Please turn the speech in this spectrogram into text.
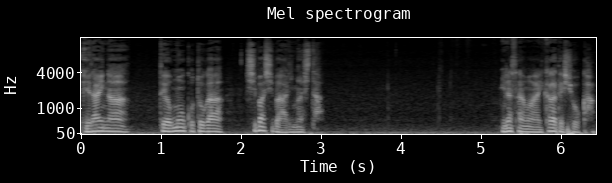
偉いなって思うことがしばしばありました。皆さんはいかがでしょうか？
